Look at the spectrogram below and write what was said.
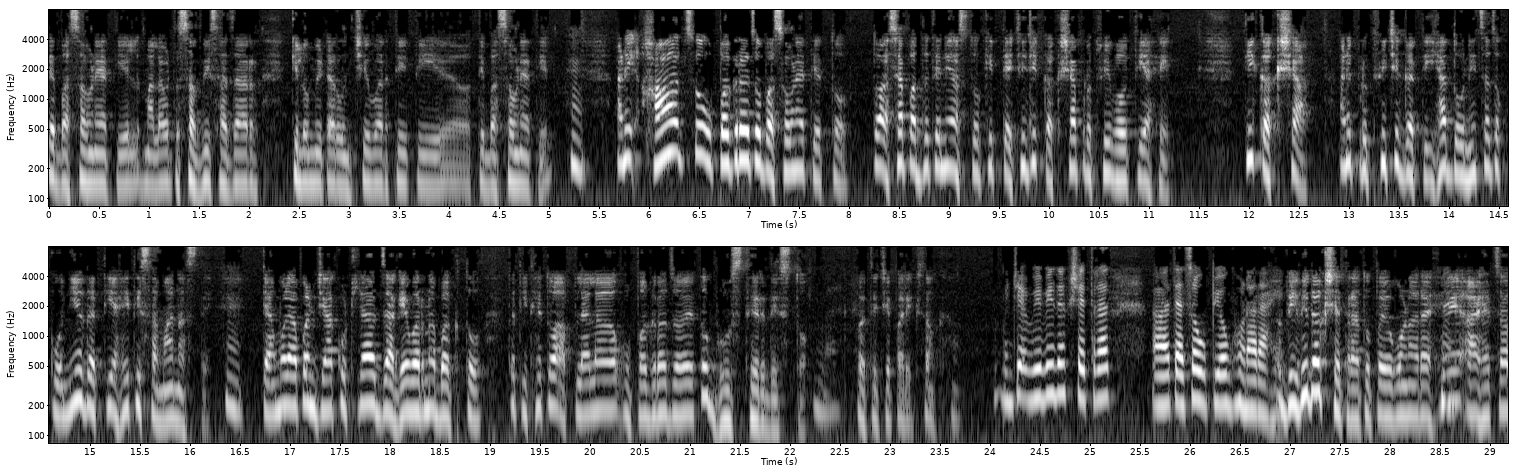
ते बसवण्यात येईल. मला वाटतं सव्वीस हजार किलोमीटर उंचीवरती ती ती बसवण्यात येईल. आणि हा जो उपग्रह जो बसवण्यात येतो तो अशा पद्धतीने असतो की त्याची जी कक्षा पृथ्वीभोवती आहे ती कक्षा आणि पृथ्वीची गती ह्या दोन्हीचा जो कोनीय गती आहे ती समान असते. त्यामुळे आपण ज्या कुठल्या जागेवरनं बघतो तर तिथे तो आपल्याला उपग्रह जो आहे तो भूस्थिर दिसतो. पृथ्वीचे परीक्षण म्हणजे विविध क्षेत्रात त्याचा उपयोग होणार आहे. विविध क्षेत्रात उपयोग होणार आहे. ह्याचा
